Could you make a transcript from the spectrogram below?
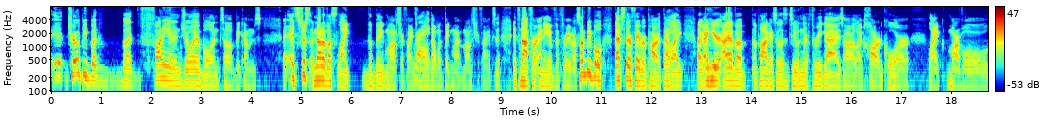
it, tropey, but but funny and enjoyable until it becomes. It's just none of us like the big monster fights. We're all done with big mo- monster fights. It's not for any of the three of us. Some people that's their favorite part. They're Right. like like I hear I have a, a podcast I listen to and their three guys are like hardcore like Marvel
